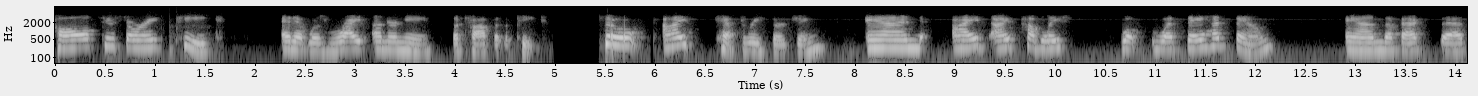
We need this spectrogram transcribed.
tall two story peak, and it was right underneath the top of the peak. So I kept researching and I, I published what, what they had found and the fact that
